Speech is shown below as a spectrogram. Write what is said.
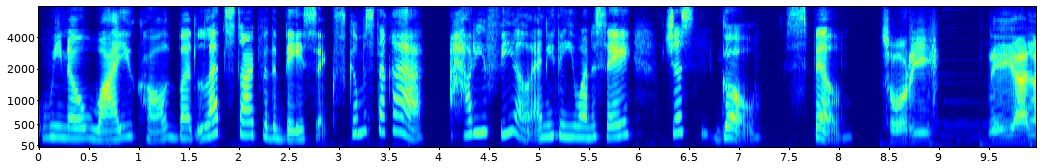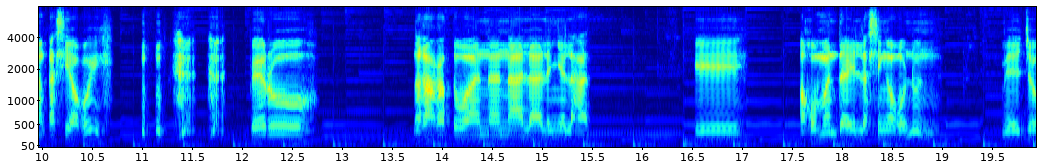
we know why you called, but let's start with the basics. Kamusta ka? How do you feel? Anything you want to say? Just go. Spill. Sorry. Nahiya lang kasi ako eh. Pero, nakakatuwa na naalala niya lahat. Eh, ako man dahil lasing ako nun. Medyo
